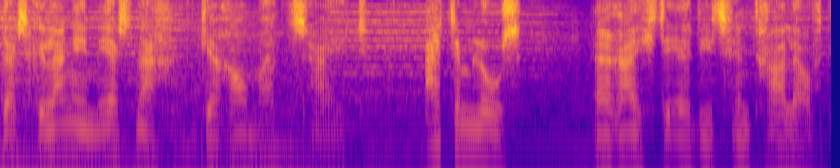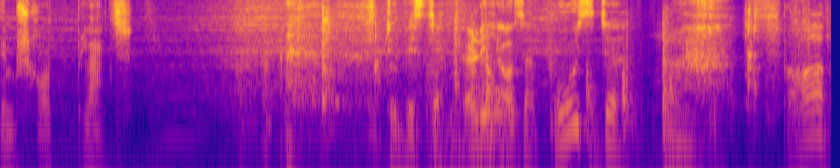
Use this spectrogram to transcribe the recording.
das gelang ihm erst nach geraumer Zeit. Atemlos erreichte er die Zentrale auf dem Schrottplatz. Du bist ja völlig außer Puste. Bob,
